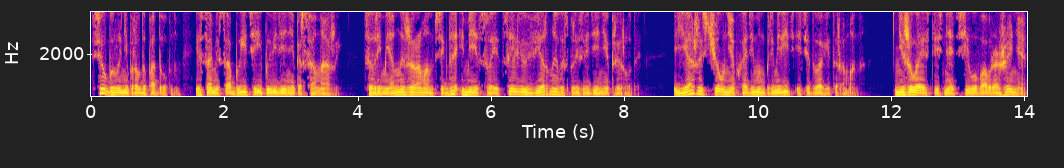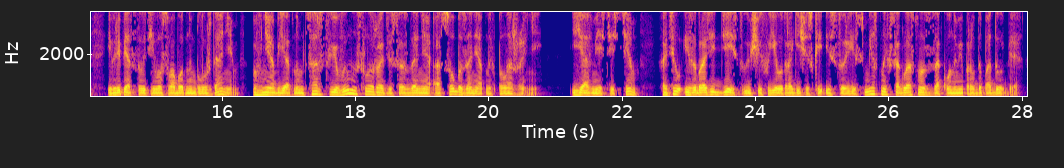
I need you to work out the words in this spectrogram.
все было неправдоподобным, и сами события, и поведение персонажей. Современный же роман всегда имеет своей целью верное воспроизведение природы. Я же счел необходимым примирить эти два вида романа. Не желая стеснять силу воображения и препятствовать его свободным блужданиям в необъятном царстве вымысла ради создания особо занятных положений. Я вместе с тем хотел изобразить действующих в его трагической истории смертных согласно с законами правдоподобия –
